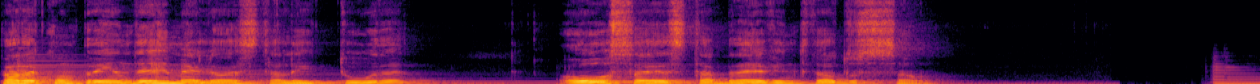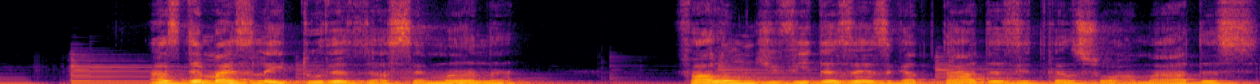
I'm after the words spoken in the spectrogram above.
Para compreender melhor esta leitura, ouça esta breve introdução. As demais leituras da semana falam de vidas resgatadas e transformadas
